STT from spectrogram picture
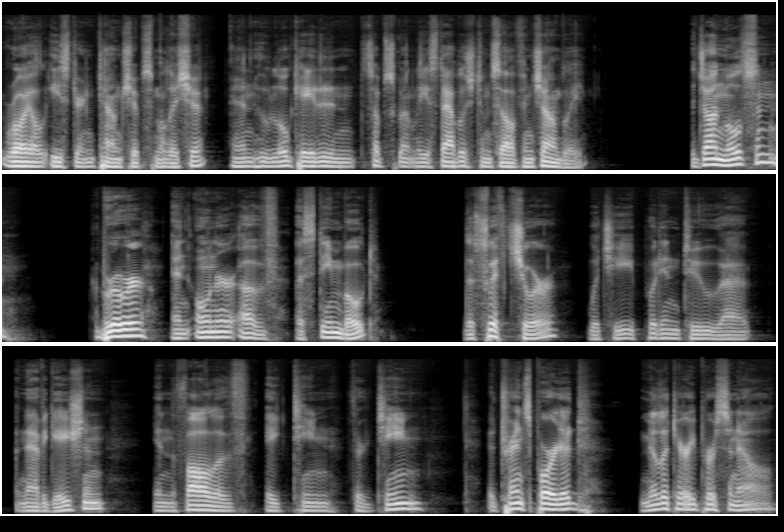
Royal Eastern Townships Militia and who located and subsequently established himself in Chambly. John Molson, brewer and owner of a steamboat, the Swiftsure, which he put into uh, navigation in the fall of 1813. It transported military personnel,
